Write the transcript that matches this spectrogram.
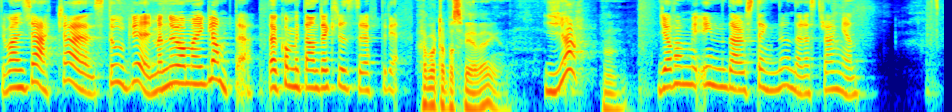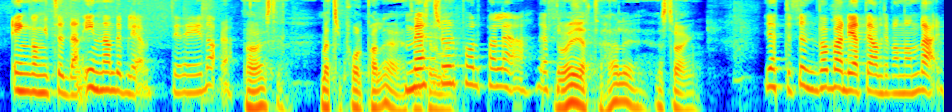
Det var en jäkla stor grej, men nu har man ju glömt det. Det har kommit andra kriser efter det. Här borta på Sveavägen. Ja! Jag var med inne där och stängde den där restaurangen. En gång i tiden, innan det blev det det är idag då. Ja, just det. Metropol Palais. Metropol Palais. Jag Det fick var en jättehärlig restaurang. jättefint, det var bara det att det aldrig var någon där.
